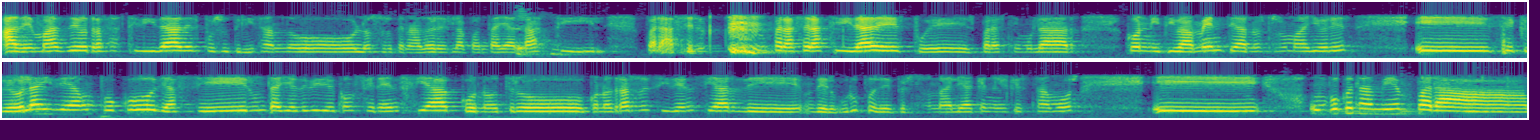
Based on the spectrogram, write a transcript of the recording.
además de otras actividades, pues utilizando los ordenadores, la pantalla táctil para hacer para hacer actividades, pues para estimular cognitivamente a nuestros mayores, eh, se creó la idea un poco de hacer un taller de videoconferencia con otro con otras residencias del grupo de personalia que en el que estamos eh, un poco también para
